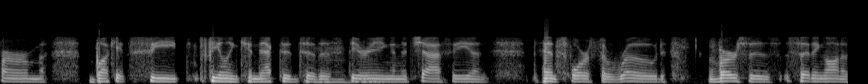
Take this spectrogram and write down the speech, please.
firm bucket seat, feeling connected to the mm-hmm. steering and the chassis and henceforth the road versus sitting on a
